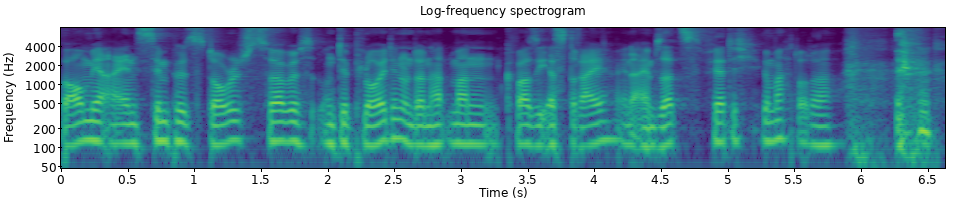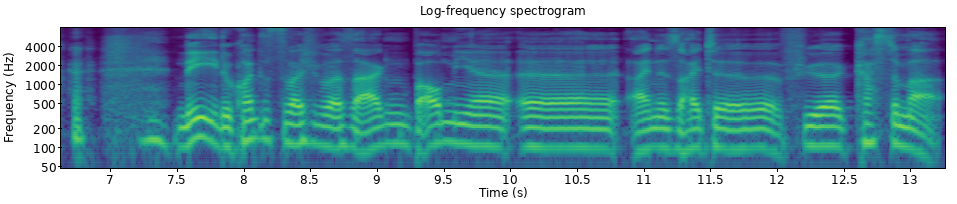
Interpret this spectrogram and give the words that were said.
bau mir einen Simple Storage Service und deploy den und dann hat man quasi S3 in einem Satz fertig gemacht, oder? Nee, du konntest zum Beispiel was sagen, bau mir äh, eine Seite für Customer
